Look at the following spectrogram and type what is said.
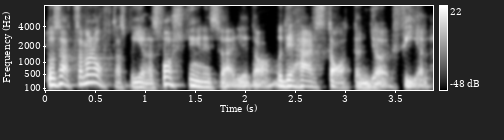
då satsar man oftast på genusforskningen i Sverige idag och det är här staten gör fel.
